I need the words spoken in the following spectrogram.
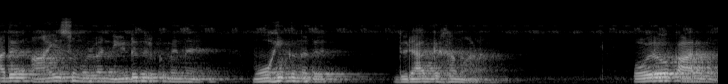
അത് ആയുസ് മുഴുവൻ നീണ്ടു നിൽക്കുമെന്ന് മോഹിക്കുന്നത് ദുരാഗ്രഹമാണ്. ഓരോ കാലവും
